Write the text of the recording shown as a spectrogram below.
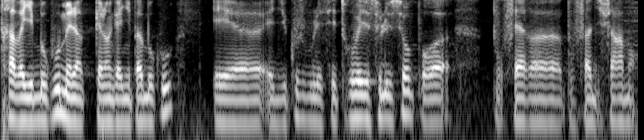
travaillait beaucoup, mais qu'elle n'en gagnait pas beaucoup. Et, euh, et, du coup, je voulais essayer de trouver des solutions pour, euh, pour, faire, différemment.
